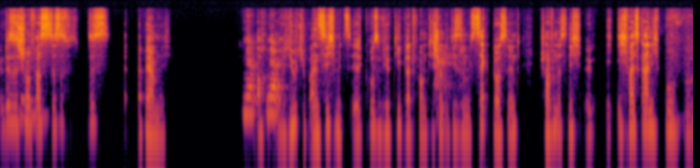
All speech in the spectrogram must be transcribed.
Und das ist schon Mhm. fast das ist das ist erbärmlich. Ja, Auch ja. auch YouTube an sich mit, äh, großen VOD-Plattformen, die schon in diesem Sektor sind, schaffen das nicht ich weiß gar nicht, wo wo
